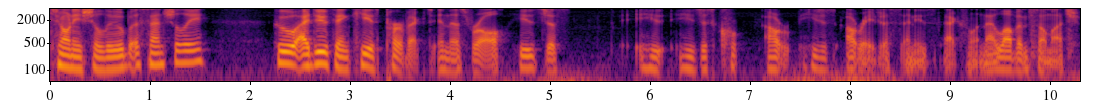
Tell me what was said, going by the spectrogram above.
Tony Shalhoub essentially, who I do think he is perfect in this role. He's just he he's just out, he's just outrageous and he's excellent. I love him so much.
